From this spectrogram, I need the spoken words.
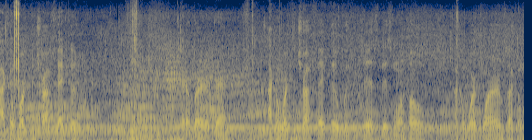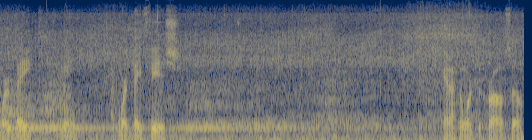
I can work the trifecta. Get a bird up there. I can work the trifecta with just this one pole. I can work worms, I can work bait. I mean, I can work bait fish. And I can work the crawl, so.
